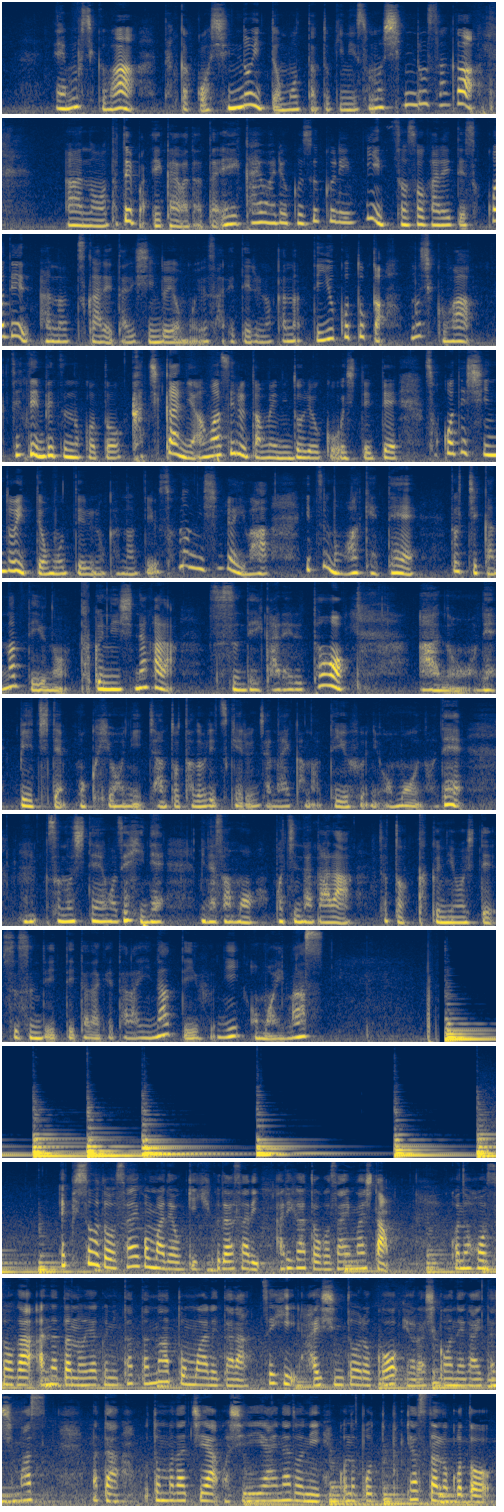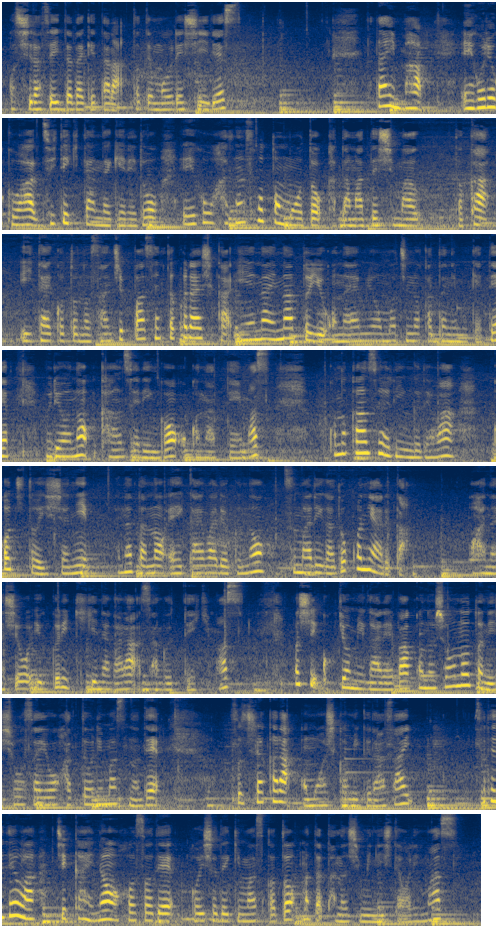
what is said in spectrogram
でもしくはなんかこうしんどいって思った時にそのしんどさがあの例えば英会話だったら英会話力づくりに注がれてそこであの疲れたりしんどい思いをされてるのかなっていうことかもしくは全然別のこと価値観に合わせるために努力をしててそこでしんどいって思ってるのかなっていうその2種類はいつも分けてどっちかなっていうのを確認しながら進んでいかれるとあのね B 地点目標にちゃんとたどり着けるんじゃないかなっていうふうに思うので、うん、その視点を是非ね皆さんも持ちながらちょっと確認をして進んでいっていただけたらいいなっていうふうに思います。エピソードを最後までお聞きくださりありがとうございました。この放送があなたのお役に立ったなと思われたら是非配信登録をよろしくお願いいたしますまたお友達やお知り合いなどにこのポッドキャストのことをお知らせいただけたらとても嬉しいです。ただいま英語力はついてきたんだけれど英語を話そうと思うと固まってしまうとか言いたいことの30%くらいしか言えないなというお悩みをお持ちの方に向けて無料のカウンセリングを行っています。このカウンセリングではコーチと一緒にあなたの英会話力の詰まりがどこにあるか話をゆっくり聞きながら探っていきます。もしご興味があればこの小ノートに詳細を貼っておりますのでそちらからお申し込みください。それでは次回の放送でご一緒できますことまた楽しみにしております。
